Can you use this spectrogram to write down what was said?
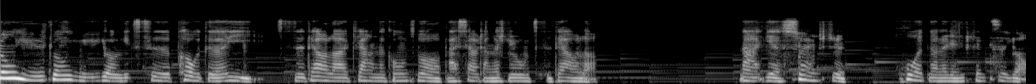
终于，终于有一次迫不得已。辞掉了这样的工作，把校长的职务辞掉了，那也算是获得了人身自由。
